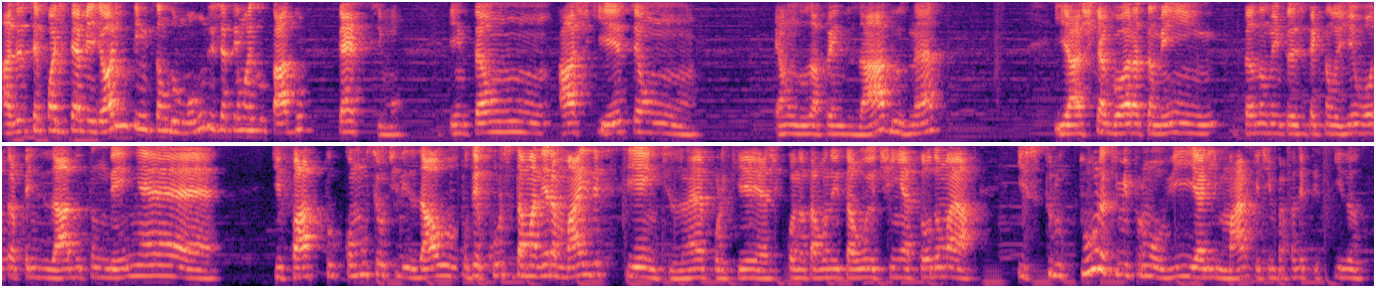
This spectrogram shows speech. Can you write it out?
às vezes você pode ter a melhor intenção do mundo e você tem um resultado péssimo. Então, acho que esse é um, é um dos aprendizados, né? E acho que agora também, estando numa empresa de tecnologia, o outro aprendizado também é de fato, como se utilizar os recursos da maneira mais eficiente, né? Porque acho que quando eu estava no Itaú eu tinha toda uma estrutura que me promovia ali marketing para fazer pesquisas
